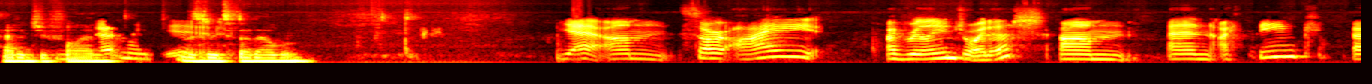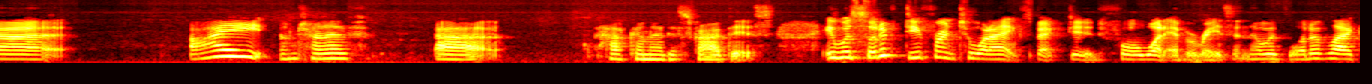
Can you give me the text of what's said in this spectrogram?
How did you find listening to that album? Yeah. Um. So I I've really enjoyed it. Um. And I think uh, I I'm trying to uh, how can I describe this? It was sort of different to what I expected for whatever reason. There was a lot of like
